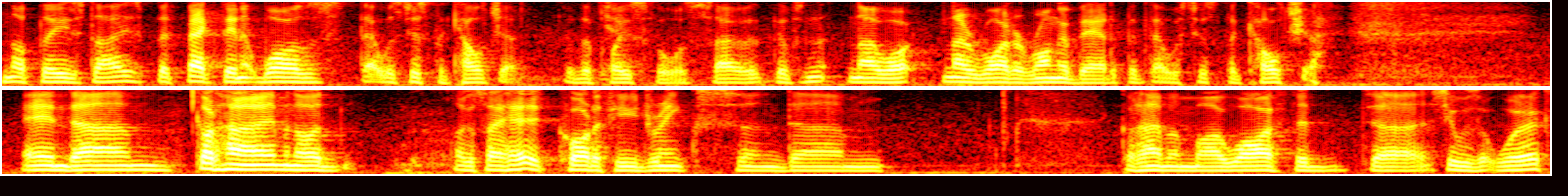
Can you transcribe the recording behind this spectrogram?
not these days. But back then it was. That was just the culture of the police force. So there was no no right or wrong about it. But that was just the culture. And um, got home and I'd, like I say, had quite a few drinks and um, got home and my wife had uh, she was at work,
